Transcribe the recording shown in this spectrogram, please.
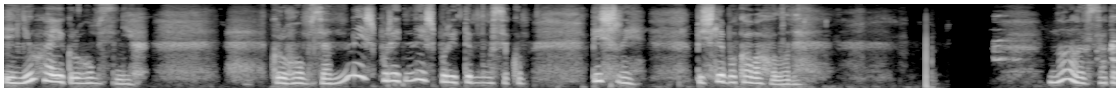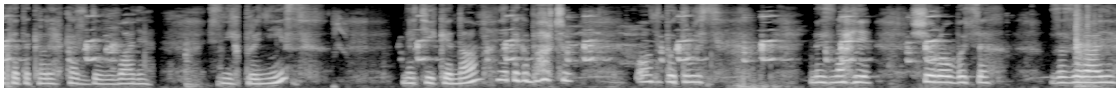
І нюхає кругом сніг. Кругом все нишпорить, нишпорить тим носиком. Пішли, пішли, бо кава холоне. Ну, але все-таки таке легке здивування. Сніг приніс. Не тільки нам, я так бачу. Он Петрусь не знає, що робиться, зазирає.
